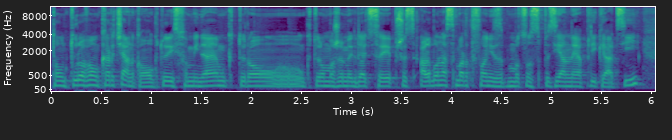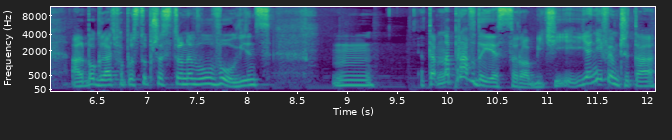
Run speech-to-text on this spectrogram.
tą turową karcianką, o której wspominałem, którą, którą możemy grać sobie przez albo na smartfonie za pomocą specjalnej aplikacji, albo grać po prostu przez stronę www, więc... Mm, tam naprawdę jest co robić. Ja nie wiem, czy ta.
